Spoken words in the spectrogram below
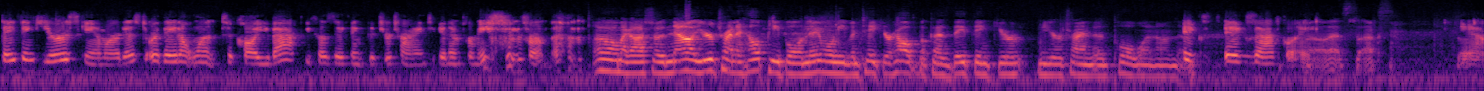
They think you're a scam artist, or they don't want to call you back because they think that you're trying to get information from them. oh my gosh, so now you're trying to help people and they won't even take your help because they think you're you're trying to pull one on them. Ex- exactly. Oh, that sucks. Yeah.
